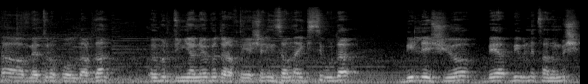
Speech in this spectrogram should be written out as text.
ta metropollardan öbür dünyanın öbür tarafında yaşayan insanlar ikisi burada birleşiyor ve birbirini tanımış.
